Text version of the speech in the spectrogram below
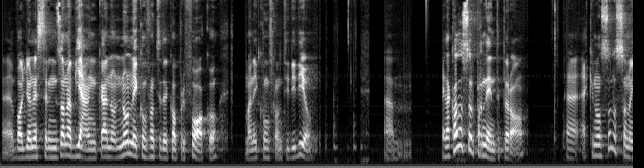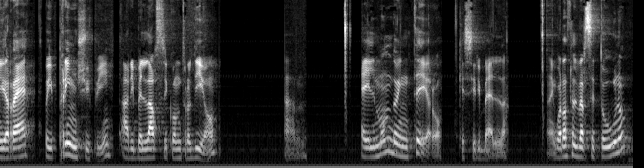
eh, vogliono essere in zona bianca, no, non nei confronti del coprifuoco, ma nei confronti di Dio. Um, e la cosa sorprendente però eh, è che non solo sono i re o i principi a ribellarsi contro Dio, um, è il mondo intero che si ribella. Eh, guardate il versetto 1,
